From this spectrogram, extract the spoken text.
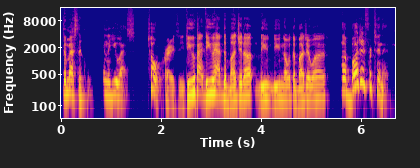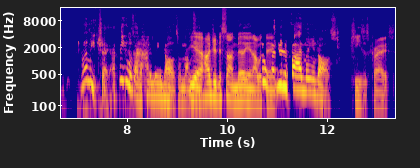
domestically in the US. Total. Crazy. Do you have do you have the budget up? Do you do you know what the budget was? The budget for Tenet. Let me check. I think it was like a hundred million dollars. I'm not Yeah, hundred and something million, I would think. hundred and five million dollars. Jesus Christ.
